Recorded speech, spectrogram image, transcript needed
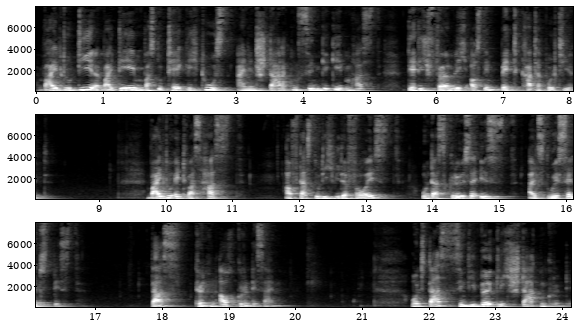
weil du dir bei dem, was du täglich tust, einen starken Sinn gegeben hast, der dich förmlich aus dem Bett katapultiert. Weil du etwas hast, auf das du dich wieder freust und das größer ist, als du es selbst bist. Das könnten auch Gründe sein. Und das sind die wirklich starken Gründe.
